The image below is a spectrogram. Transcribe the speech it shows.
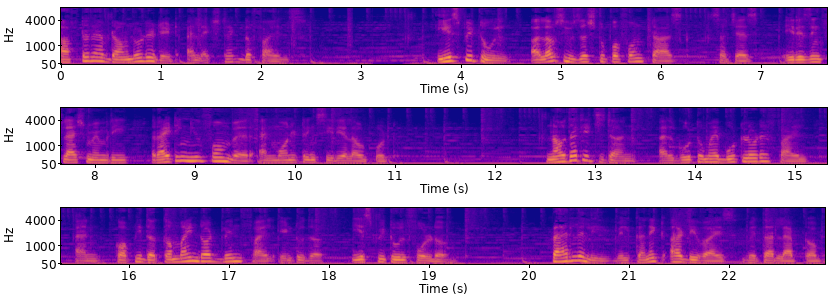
After I've downloaded it, I'll extract the files. ESP tool allows users to perform tasks such as erasing flash memory, writing new firmware and monitoring serial output. Now that it's done, I'll go to my bootloader file and copy the combine.bin file into the ESP tool folder. Parallelly, we'll connect our device with our laptop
